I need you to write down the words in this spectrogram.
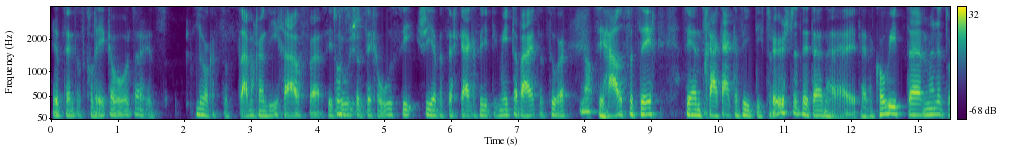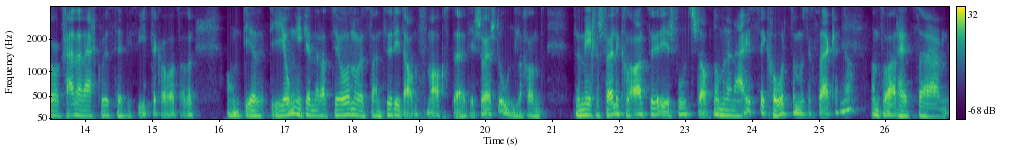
Jetzt sind das Kollegen geworden. Jetzt schauen, dass sie zusammen können einkaufen können. Sie das tauschen sich aus, sie schieben sich gegenseitig Mitarbeiter zu, ja. sie helfen sich. Sie haben sich auch gegenseitig tröstet in diesen, in diesen Covid-Monaten, wo keiner recht gewusst hat, wie es weitergeht. Oder? Und die, die junge Generation, die jetzt in Zürich Dampf macht, äh, die ist schon erstaunlich. Und für mich ist völlig klar, Zürich ist Foodstadt Nummer eins, in kurzem muss ich sagen. Ja. Und zwar hat es äh, an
